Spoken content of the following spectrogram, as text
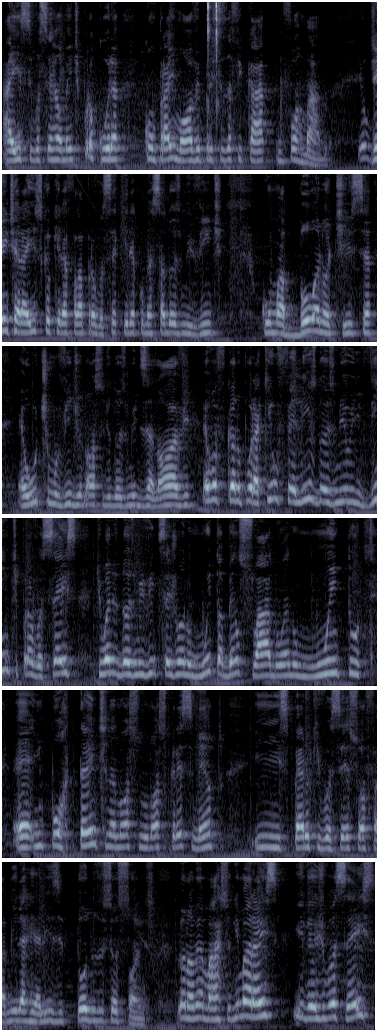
aí se você realmente procura comprar imóvel e precisa ficar informado. Eu... Gente, era isso que eu queria falar para você, queria começar 2020 com uma boa notícia. É o último vídeo nosso de 2019. Eu vou ficando por aqui. Um feliz 2020 para vocês. Que o ano de 2020 seja um ano muito abençoado, um ano muito é, importante no nosso, no nosso crescimento. E espero que você e sua família realize todos os seus sonhos. Meu nome é Márcio Guimarães e vejo vocês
